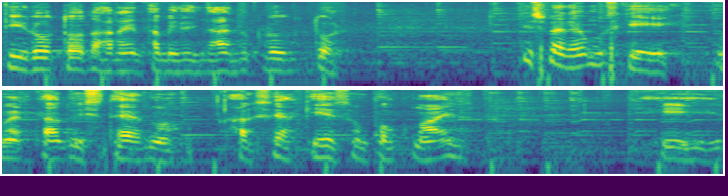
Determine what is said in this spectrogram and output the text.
tirou toda a rentabilidade do produtor. Esperamos que o mercado externo se aqueça um pouco mais, que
